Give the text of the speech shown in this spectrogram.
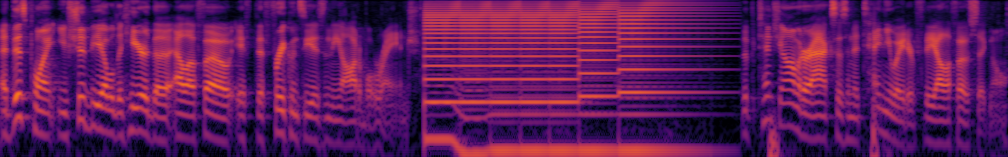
At this point, you should be able to hear the LFO if the frequency is in the audible range. The potentiometer acts as an attenuator for the LFO signal.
